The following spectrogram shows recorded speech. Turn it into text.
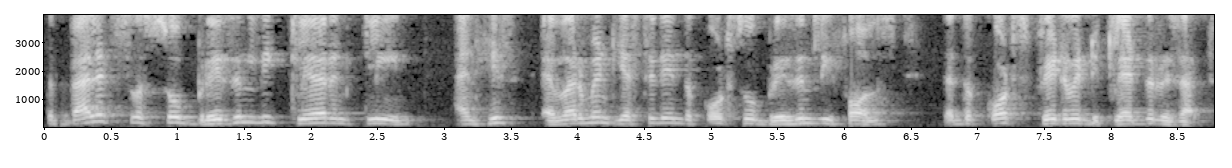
The ballots were so brazenly clear and clean, and his averment yesterday in the court so brazenly false that the court straight away declared the result.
